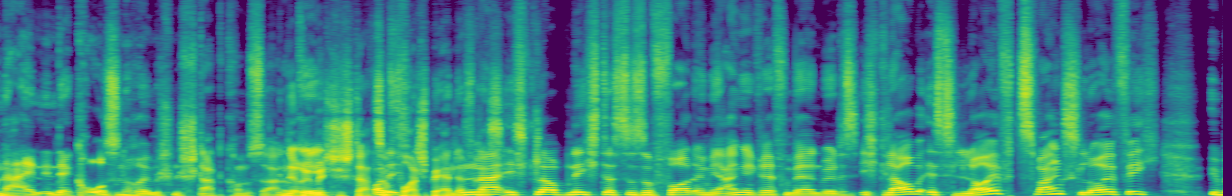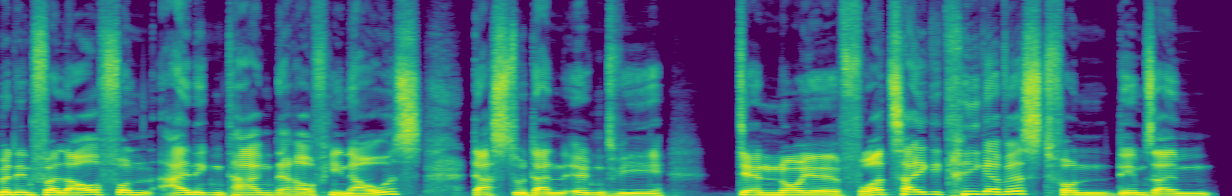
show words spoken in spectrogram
Nein, in der großen römischen Stadt kommst du an. In der okay? römischen Stadt Und sofort ich, Speer in der Na, Fresse. ich glaube nicht, dass du sofort irgendwie angegriffen werden würdest. Ich glaube, es läuft zwangsläufig über den Verlauf von einigen Tagen darauf hinaus, dass du dann irgendwie der neue Vorzeigekrieger wirst von dem seinem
